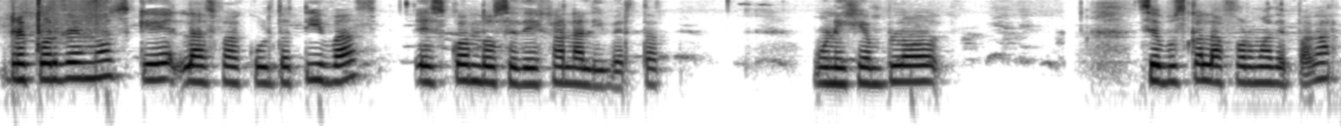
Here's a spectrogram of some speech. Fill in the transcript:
Recordemos que las facultativas es cuando se deja la libertad. Un ejemplo, se busca la forma de pagar.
